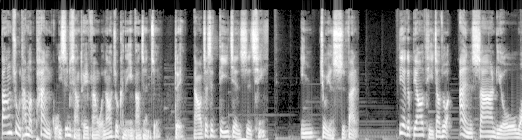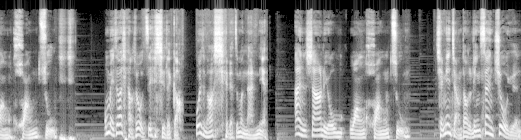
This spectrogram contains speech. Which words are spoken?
帮助他们叛国，你是不是想推翻我？然后就可能引发战争。对，然后这是第一件事情，因救援失败。第二个标题叫做暗杀流亡皇族。我每次都想说，我自己写的稿为什么要写的这么难念？暗杀流亡皇族，前面讲到的零散救援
